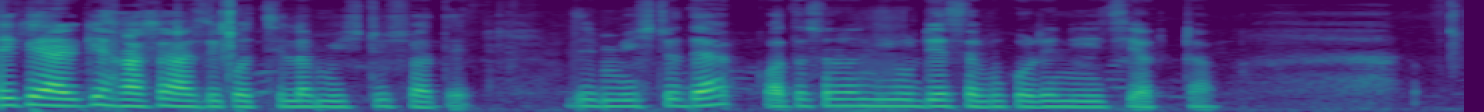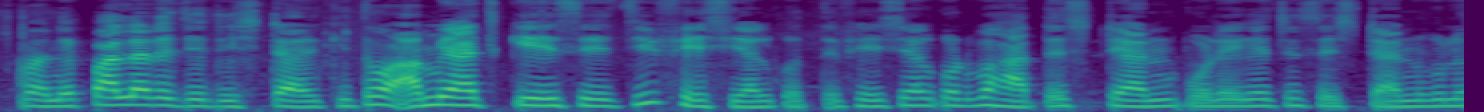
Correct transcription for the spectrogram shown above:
দেখে আর কি হাসাহাসি করছিলাম মিষ্টুর সাথে। যে মিষ্টু দেখ, কত সুন্দর নিউ ড্রেস আমি করে নিয়েছি একটা। মানে পার্লারে যে ড্রেসটা আর কি। তো আমি আজকে এসেছি ফেসিয়াল করতে। ফেসিয়াল করব, হাতে স্ট্যান্ড পড়ে গেছে, সেই স্ট্যান্ডগুলো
